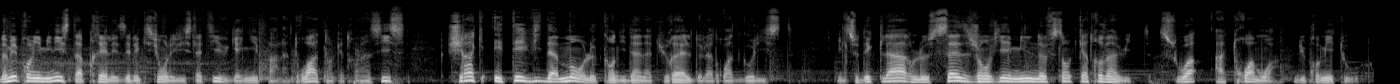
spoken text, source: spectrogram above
Nommé Premier ministre après les élections législatives gagnées par la droite en 86, Chirac est évidemment le candidat naturel de la droite gaulliste. Il se déclare le 16 janvier 1988, soit à trois mois du premier tour.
